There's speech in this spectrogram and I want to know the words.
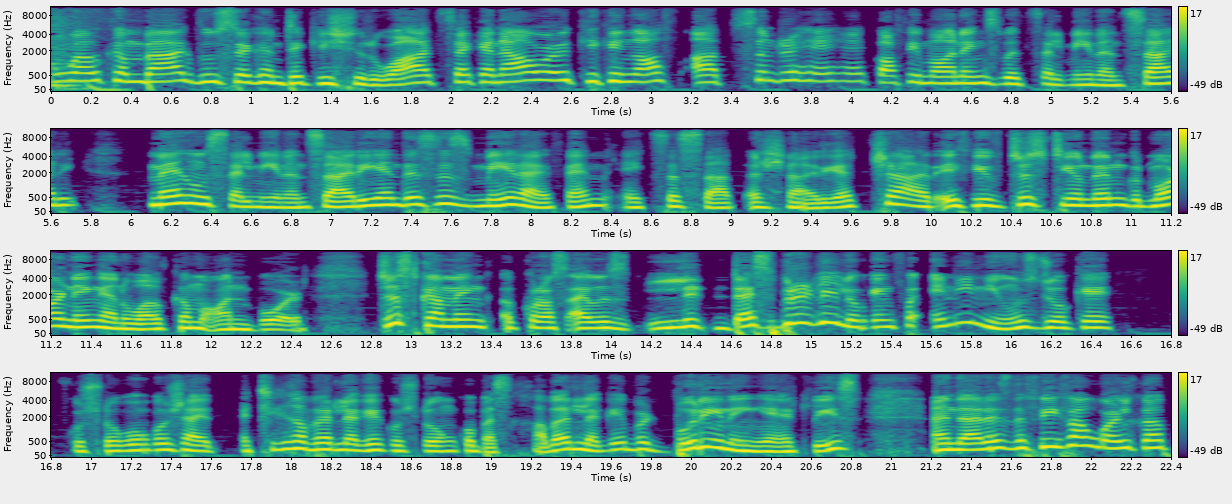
welcome back दूसरे घंटे की शुरुआत. सेकेंड आवर किकिंग ऑफ़ आप सुन रहे हैं coffee mornings with Salmeen Ansari मैं हूँ Salmeen Ansari and this is मेरा एफ़ एम एक सौ सात अशारिया चार. If you just tuned in good morning and welcome on board just coming across I was desperately looking for any news जो कि कुछ लोगों को शायद अच्छी खबर लगे, कुछ लोगों को बस खबर लगे बट बुरी नहीं है at least and that is the FIFA World Cup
